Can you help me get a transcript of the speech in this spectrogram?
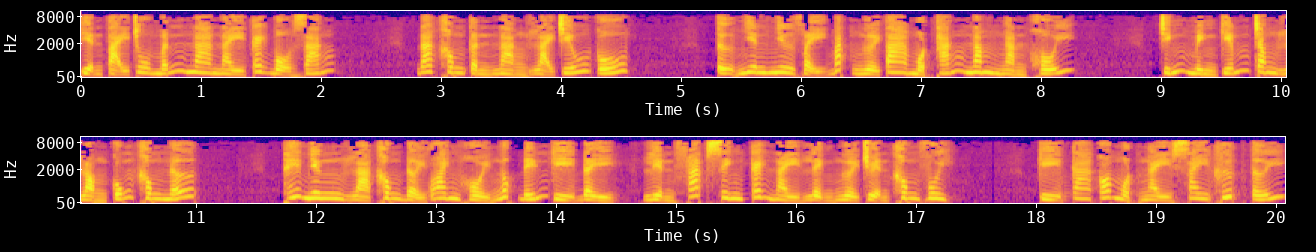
hiện tại chu mẫn na này cái bộ dáng, đã không cần nàng lại chiếu cố. tự nhiên như vậy bắt người ta một tháng năm ngàn khối. chính mình kiếm trong lòng cũng không nỡ. thế nhưng là không đợi oanh hồi ngốc đến kỳ đầy, liền phát sinh cái này lệnh người chuyện không vui. kỳ ca có một ngày say khướt tới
